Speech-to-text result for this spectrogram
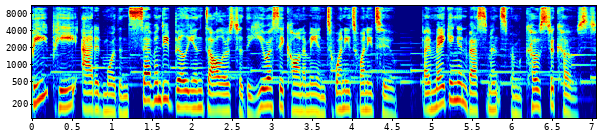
BP added more than $70 billion to the U.S. economy in 2022 by making investments from coast to coast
